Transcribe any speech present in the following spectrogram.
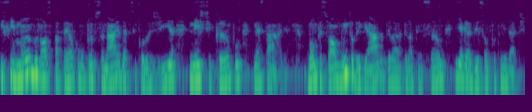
e firmando o nosso papel como profissionais da psicologia neste campo, nesta área. Bom, pessoal, muito obrigado pela, pela atenção e agradeço a oportunidade.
